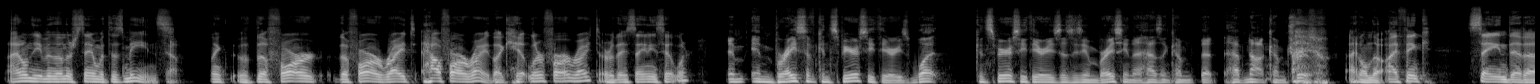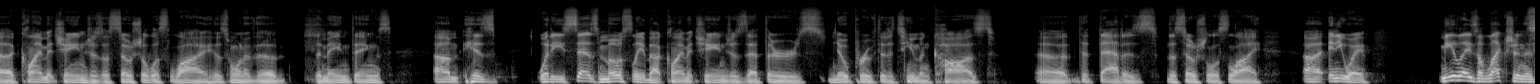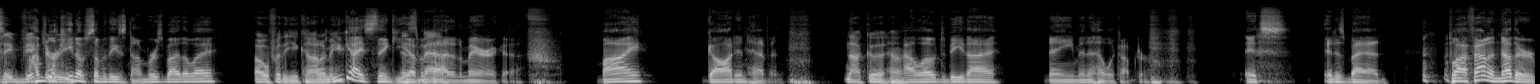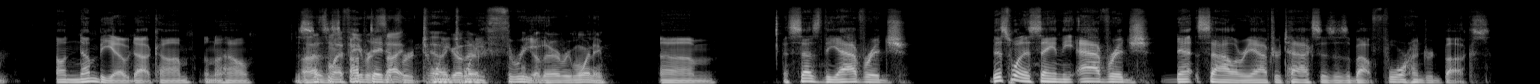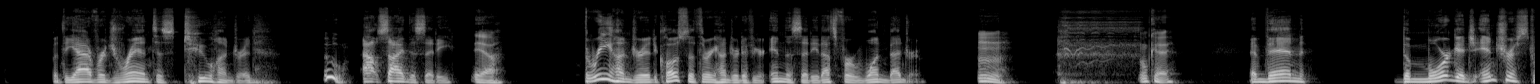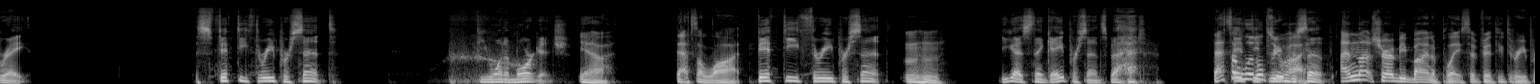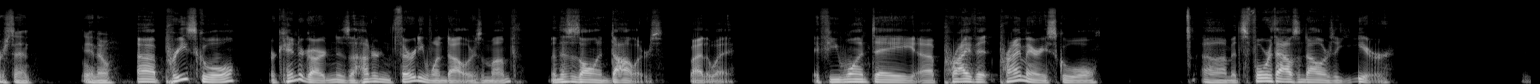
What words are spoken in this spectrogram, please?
I don't even understand what this means. Yeah. Like the far, the far right. How far right? Like Hitler far right? Are they saying he's Hitler? Em- embrace of conspiracy theories. What conspiracy theories is he embracing that hasn't come that have not come true? I don't know. I think saying that uh, climate change is a socialist lie is one of the the main things. Um, his what he says mostly about climate change is that there's no proof that it's human caused. Uh, that that is the socialist lie. Uh, anyway, Milei's election is a victory. I'm looking up some of these numbers, by the way. oh, for the economy. You guys think you That's have it bad. in America. My God in heaven. Not good, huh? I love to be thy name in a helicopter. It's it is bad. Well, I found another on numbeo.com. I don't know how this Oh, that's my favorite updated site. for Yeah, I go there. 2023. Go there every morning. um, it says the average. This one is saying the average net salary after taxes is about four hundred bucks, but the average rent is two hundred Ooh, outside the city. yeah. Three hundred, close to three hundred if you're in the city. That's for one bedroom, Mm. okay. and then the mortgage interest rate is fifty three percent. If you want a mortgage, Yeah, that's a lot. fifty three percent. hmm You guys think eight percent is bad? That's a little too high. I'm not sure I'd be buying a place at 53%. You know, Uh, preschool or kindergarten is $131 a month. And this is all in dollars, by the way. If you want a, uh private primary school, um, it's $4,000 a year.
